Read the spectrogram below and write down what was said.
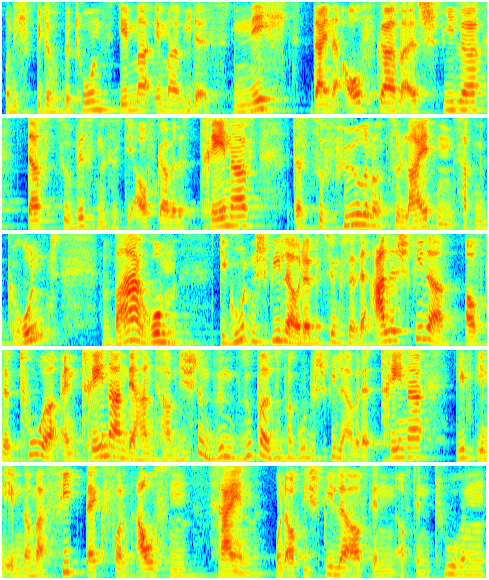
Und ich betone es immer, immer wieder. Es ist nicht deine Aufgabe als Spieler, das zu wissen. Es ist die Aufgabe des Trainers, das zu führen und zu leiten. Es hat einen Grund, warum die guten Spieler oder beziehungsweise alle Spieler auf der Tour einen Trainer an der Hand haben. Die sind super, super gute Spieler, aber der Trainer gibt ihnen eben nochmal Feedback von außen rein. Und auch die Spieler auf den, auf den Touren,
